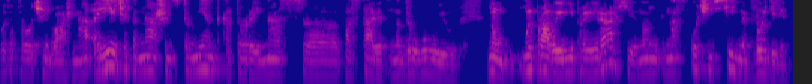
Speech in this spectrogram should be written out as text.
Вот это очень важно. Речь – это наш инструмент, который нас э, поставит на другую. Ну, мы правы и не про иерархию, но он нас очень сильно выделит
